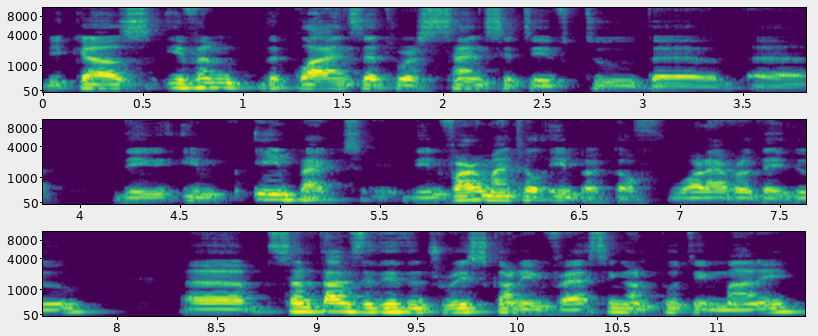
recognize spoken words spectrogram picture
because even the clients that were sensitive to the uh, the Im- impact, the environmental impact of whatever they do, uh, sometimes they didn't risk on investing on putting money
